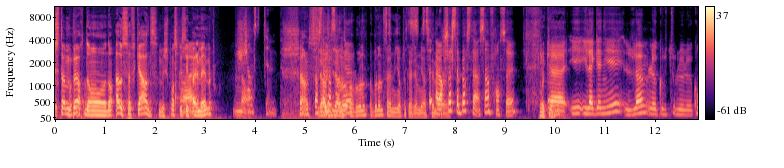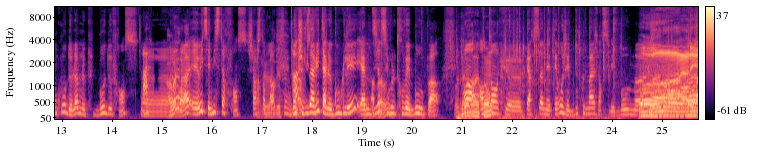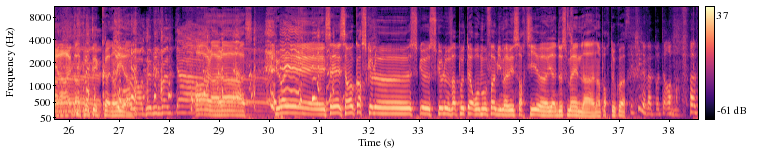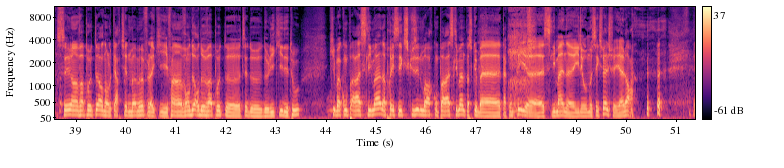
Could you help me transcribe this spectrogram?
Stamper dans, dans, House of Cards, mais je pense que c'est pas le même. Non. Charles Stamper. Charles Stamper, il a un, nom- c'est- un bon, nom- un bon nom de famille, en tout cas, j'aime bien Stamper. Alors, Charles Stamper, c'est un, Français. Euh, il, il a gagné l'homme, le, le- le concours de l'homme le plus beau de France. Ah. Euh, Ah ouais voilà. Et oui, c'est Mister France, Charles Ah, Stamper. ça. Donc, Ah, je vous invite à le googler et à me Ah dire bah si oui. vous le trouvez beau ou pas. Moi, en tant que personne hétéro, j'ai beaucoup de mal à savoir s'il est beau ou moche. Oh, non. allez, arrête un peu tes conneries. Oh, là. en 2024 Oh là là, Purée, c'est encore ce que le ce que ce que le vapoteur homophobe il m'avait sorti euh, il y a deux semaines là, n'importe quoi. C'est qui le vapoteur homophobe C'est un vapoteur dans le quartier de ma meuf là qui, enfin un vendeur de vapote, euh, tu sais de, de liquide et tout, qui m'a comparé à Slimane. Après il s'est excusé de m'avoir comparé à Slimane parce que bah t'as compris, euh, Slimane euh, il est homosexuel. Je fais et alors?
